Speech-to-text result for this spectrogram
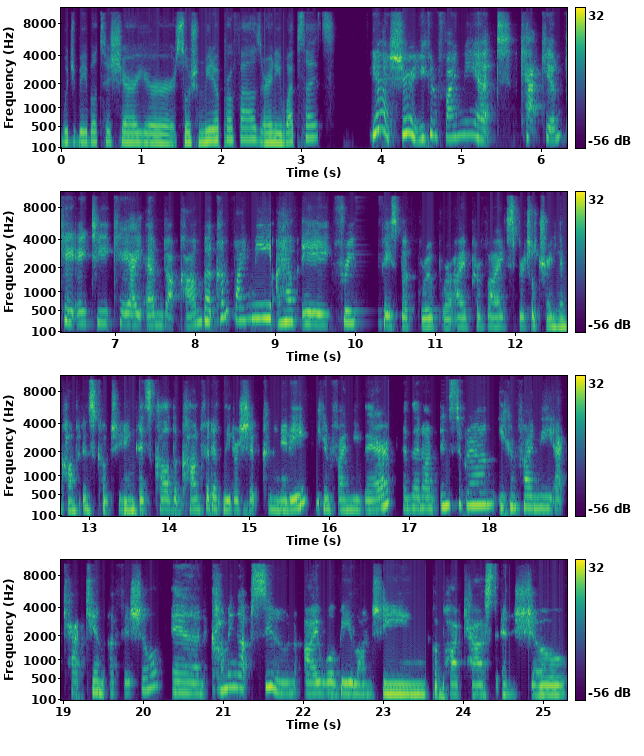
would you be able to share your social media profiles or any websites? Yeah, sure. You can find me at katkim, K-A-T-K-I-M dot com. But come find me. I have a free Facebook group where I provide spiritual training and confidence coaching. It's called the Confident Leadership Community. You can find me there. And then on Instagram, you can find me at Kat Kim Official. And coming up soon, I will be launching a podcast and show,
